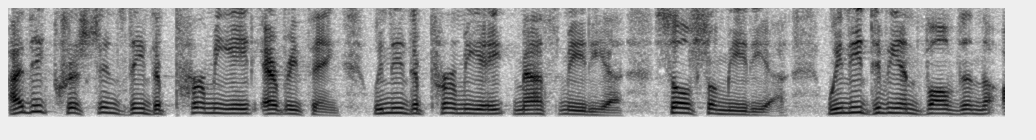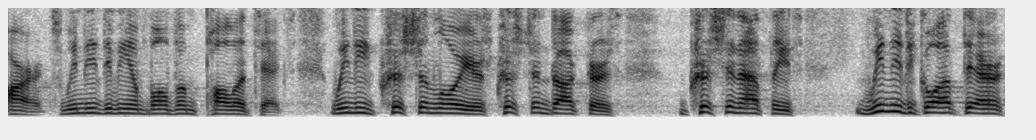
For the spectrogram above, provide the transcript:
I think Christians need to permeate everything. We need to permeate mass media, social media. We need to be involved in the arts. We need to be involved in politics. We need Christian lawyers, Christian doctors, Christian athletes. We need to go out there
